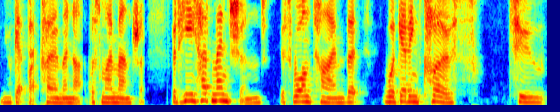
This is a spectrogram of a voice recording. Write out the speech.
You get back home. And that was my mantra. But he had mentioned this one time that we're getting close to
